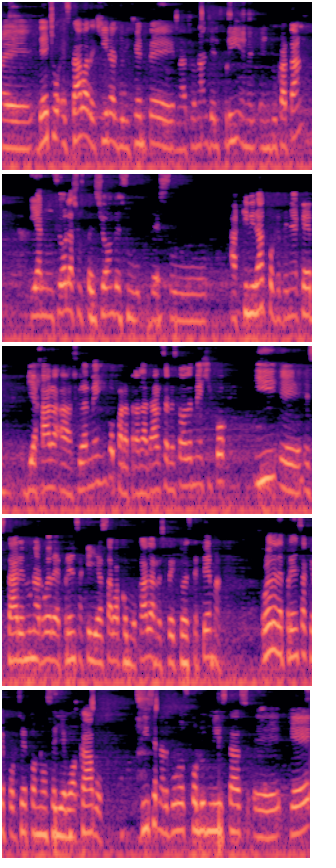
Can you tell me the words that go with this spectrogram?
eh, de hecho, estaba de gira el dirigente nacional del PRI en, en Yucatán y anunció la suspensión de su, de su actividad porque tenía que viajar a Ciudad de México para trasladarse al Estado de México y estar en una rueda de prensa que ya estaba convocada respecto a este tema rueda de prensa que por cierto no se llevó a cabo. Dicen algunos columnistas eh, que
